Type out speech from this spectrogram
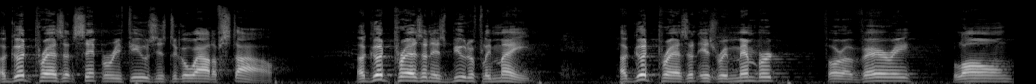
A good present simply refuses to go out of style. A good present is beautifully made. A good present is remembered for a very long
